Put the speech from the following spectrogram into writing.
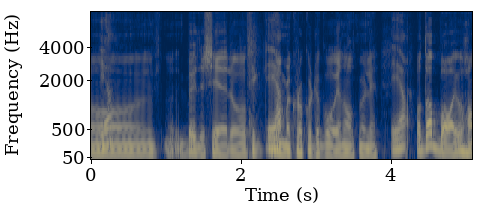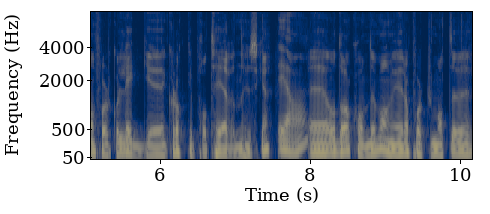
og bøyde skjeer og fikk Ja. gamle klokker til å gå igjen. Og alt mulig. Ja. Og Da ba jo han folk å legge klokker på TV-en. husker jeg. Ja. Eh, og Da kom det mange rapporter om at det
